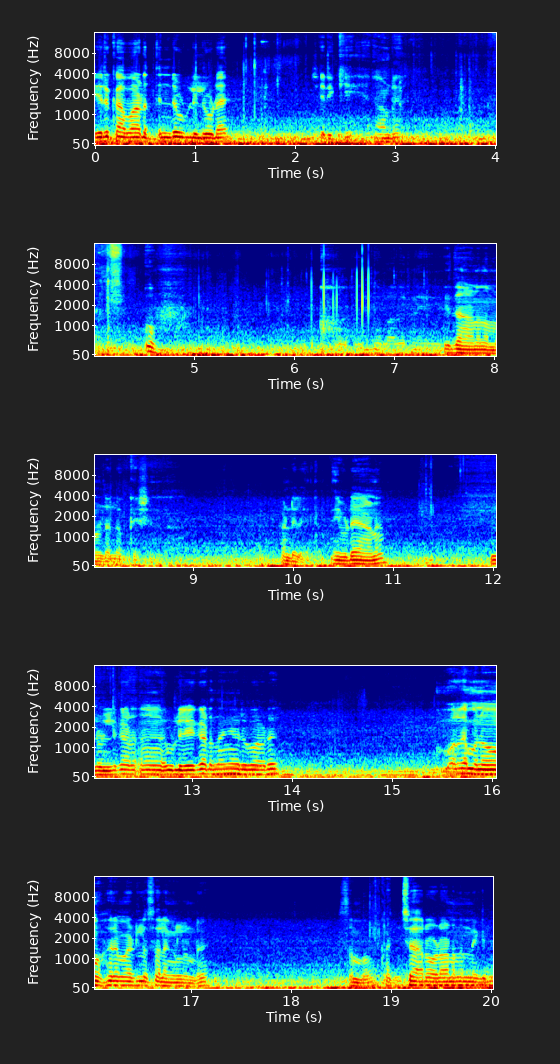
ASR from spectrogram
ഈ ഒരു കവാടത്തിന്റെ ഉള്ളിലൂടെ ശരിക്ക് ഉഫ്. ഇതാണ് നമ്മളുടെ ലൊക്കേഷൻ കണ്ടില്ലേ? ഇവിടെയാണ് ഉള്ളിൽ കട ഉള്ളിലേക്ക് കടന്നു കഴിഞ്ഞാൽ ഒരുപാട് വളരെ മനോഹരമായിട്ടുള്ള സ്ഥലങ്ങളുണ്ട്. സംഭവം കച്ച റോഡാണെന്നുണ്ടെങ്കിൽ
